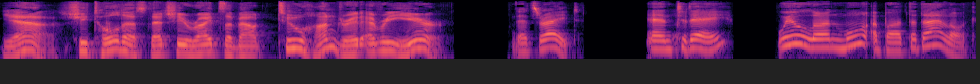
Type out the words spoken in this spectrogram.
Yeah, she told us that she writes about 200 every year. That's right. And today, we'll learn more about the dialogue.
